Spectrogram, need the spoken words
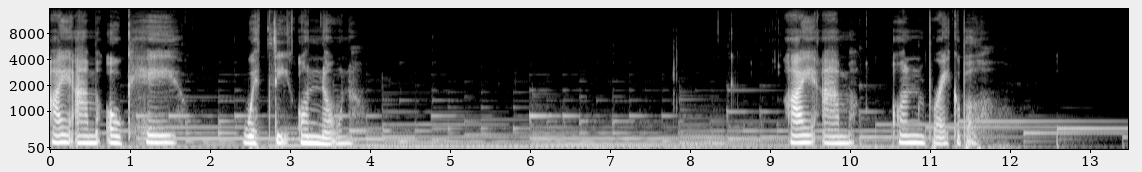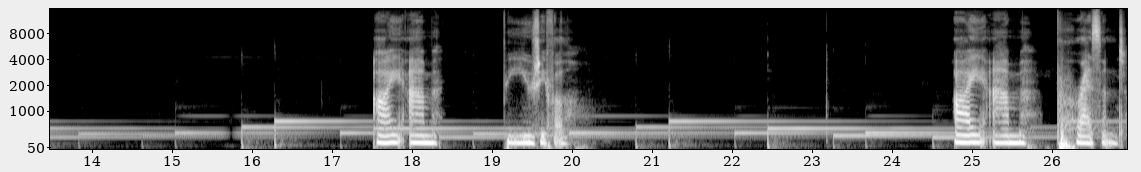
I am okay with the unknown. I am unbreakable. I am beautiful. I am present.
